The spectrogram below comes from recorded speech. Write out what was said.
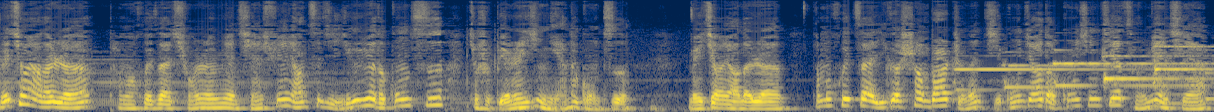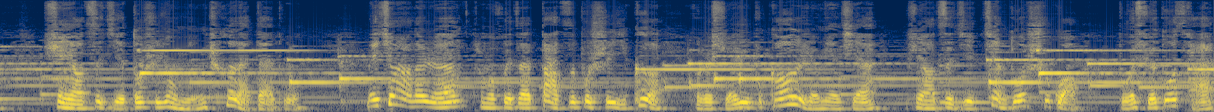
没教养的人，他们会在穷人面前宣扬自己一个月的工资就是别人一年的工资；没教养的人，他们会在一个上班只能挤公交的工薪阶层面前炫耀自己都是用名车来代步；没教养的人，他们会在大字不识一个或者学历不高的人面前炫耀自己见多识广、博学多才，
